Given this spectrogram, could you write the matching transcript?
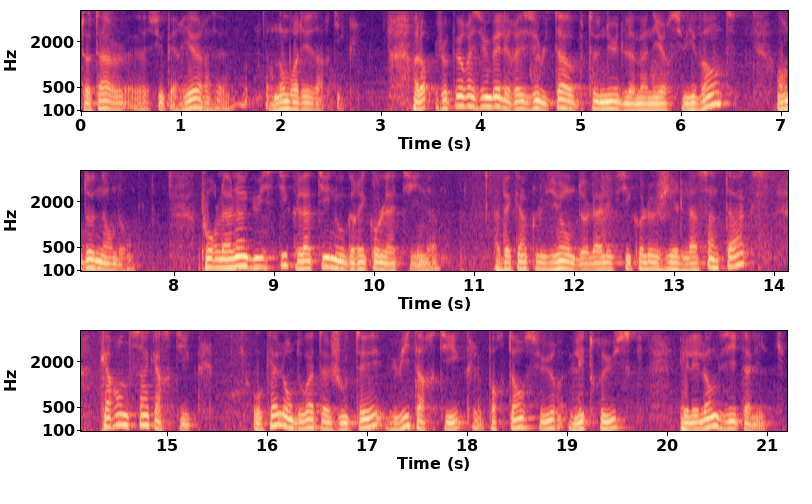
total euh, supérieur au nombre des articles. Alors, je peux résumer les résultats obtenus de la manière suivante, en donnant donc, pour la linguistique latine ou gréco-latine, avec inclusion de la lexicologie et de la syntaxe, 45 articles, auxquels on doit ajouter 8 articles portant sur l'étrusque et les langues italiques.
